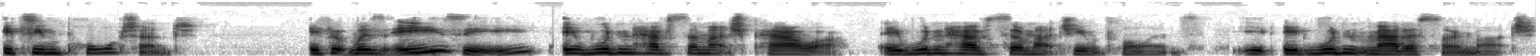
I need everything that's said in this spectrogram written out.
it's important. If it was easy, it wouldn't have so much power, it wouldn't have so much influence, it, it wouldn't matter so much.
